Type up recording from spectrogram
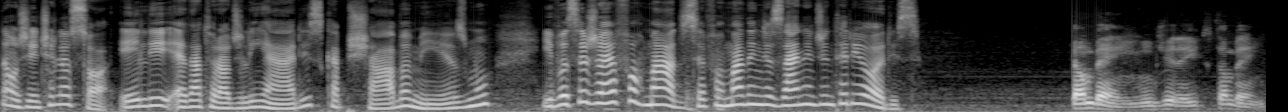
Não, gente, olha só. Ele é natural de Linhares, capixaba mesmo. E você já é formado. Você é formado em design de interiores. Também, em direito também.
